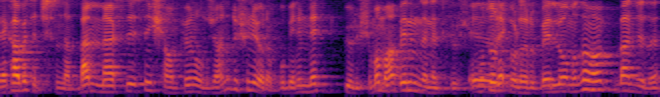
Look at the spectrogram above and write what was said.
rekabet açısından ben Mercedes'in şampiyon olacağını düşünüyorum. Bu benim net görüşüm ama Benim de net görüşüm. Ee, Motorsporları belli olmaz ama bence de.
